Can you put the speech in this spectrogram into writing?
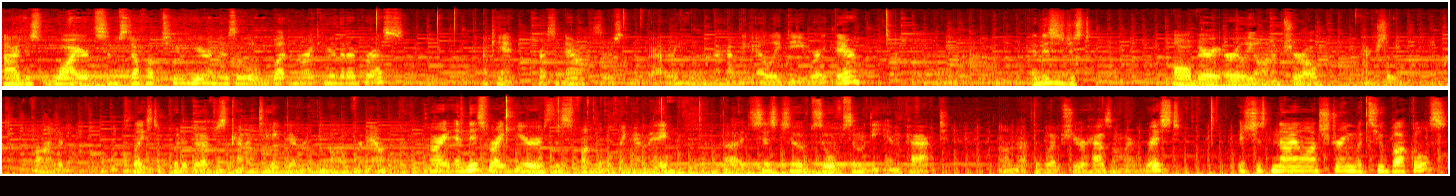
I just wired some stuff up to here, and there's a little button right here that I press. I can't press it now because there's no battery. And I have the LED right there. And this is just all very early on. I'm sure I'll actually find a place to put it, but I've just kind of taped everything on for now. Alright, and this right here is this fun little thing I made. Uh, it's just to absorb some of the impact um, that the web shooter has on my wrist. It's just nylon string with two buckles.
